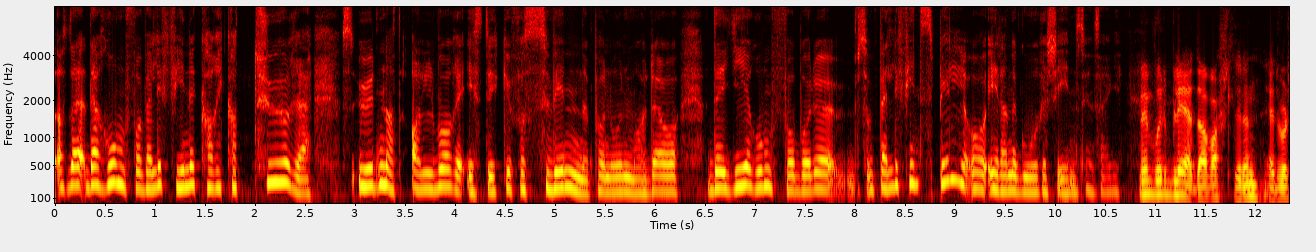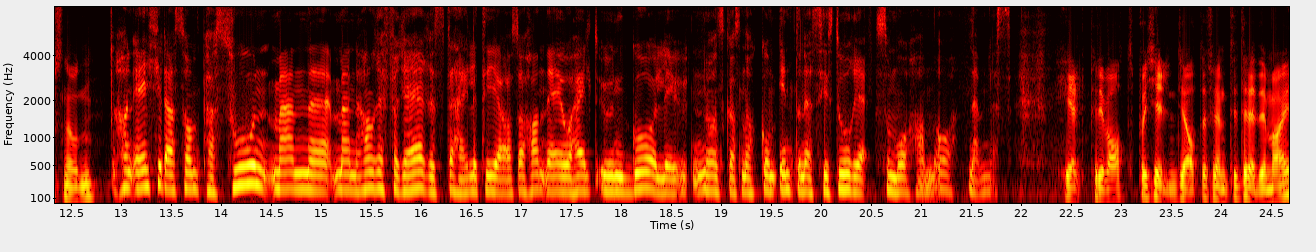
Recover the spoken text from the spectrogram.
altså det, det, er rom for veldig fine karikaturer uten at alvoret i stykket forsvinner på noen måte. Og det gir rom for både veldig fint spill og i denne gode regien, syns jeg. Men hvor ble det av varsleren, Edward Snowden? Han er ikke der som person, men, men han refereres til hele tida. Altså, han er jo helt uunngåelig når han skal snakke om internetts historie, så må han òg nevnes helt privat på Kilden teater frem til 3. mai.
